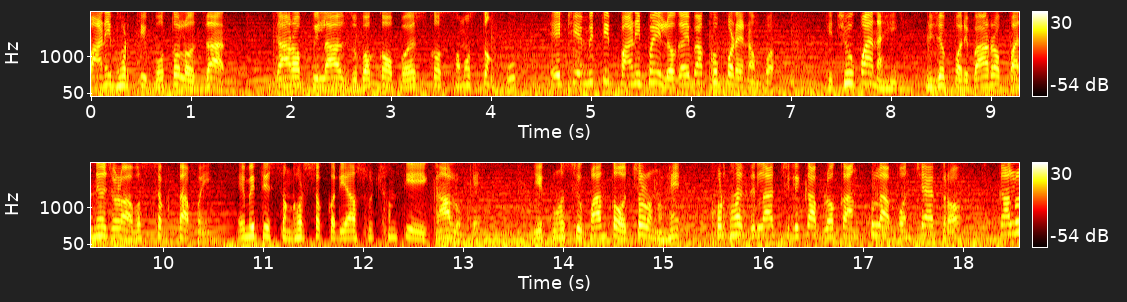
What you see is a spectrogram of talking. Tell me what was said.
ପାଣି ଭର୍ତ୍ତି ବୋତଲ ଜାର ଗାଁର ପିଲା ଯୁବକ ବୟସ୍କ ସମସ୍ତଙ୍କୁ ଏଠି ଏମିତି ପାଣି ପାଇଁ ଲଗାଇବାକୁ ପଡ଼େ ନମ୍ବର कि नै निज परिवार पानी जल आवश्यकता पनि एमति सङ्घर्ष गरिआसु यही गाँ ले यहाँस अञ्चल नुहेँ खोर्धा जिल्ला चा ब्लक आकुला पञ्चायत र कालो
